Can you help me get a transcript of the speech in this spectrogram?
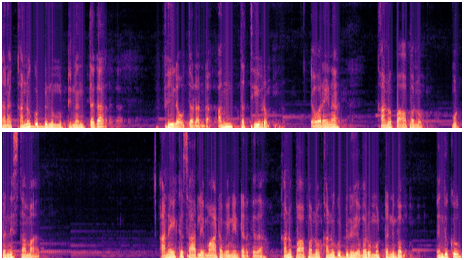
తన కనుగుడ్డును ముట్టినంతగా ఫీల్ అవుతాడంట అంత తీవ్రం. ఎవరైనా కనుపాపను ముట్టనిస్తామా? అనేక సార్లు ఈ మాట వినింటారు కదా కనుపాపను కనుగుడ్డును ఎవరు ముట్టనివ్వం. ఎందుకు?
